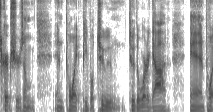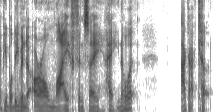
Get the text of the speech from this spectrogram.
scriptures and and point people to to the Word of God and point people even to our own life and say, hey, you know what? I got cut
